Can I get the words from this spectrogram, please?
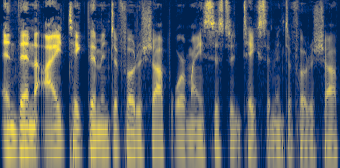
And then I take them into Photoshop, or my assistant takes them into Photoshop.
